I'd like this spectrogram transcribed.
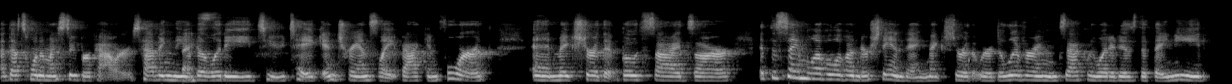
that's one of my superpowers having the nice. ability to take and translate back and forth and make sure that both sides are at the same level of understanding make sure that we're delivering exactly what it is that they need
